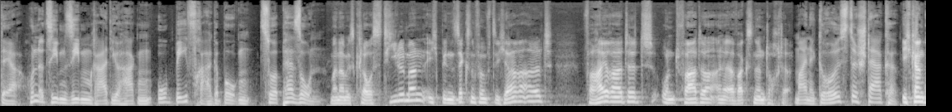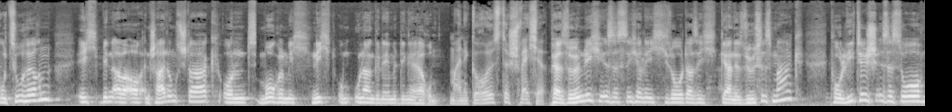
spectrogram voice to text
der 1077 Radiohagen OB-Fragebogen zur Person. Mein Name ist Klaus Thielmann, ich bin 56 Jahre alt, verheiratet und Vater einer erwachsenen Tochter. Meine größte Stärke. Ich kann gut zuhören, ich bin aber auch entscheidungsstark und mogel mich nicht um unangenehme Dinge herum. Meine größte Schwäche. Persönlich ist es sicherlich so, dass ich gerne Süßes mag. Politisch ist es so,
